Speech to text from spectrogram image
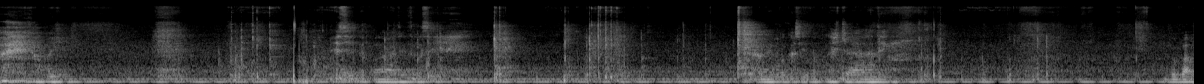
Ay, kapay. Kasi na pa nga natin ito kasi. Kami pa kasi ito. Kailangan natin. Ibaba.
